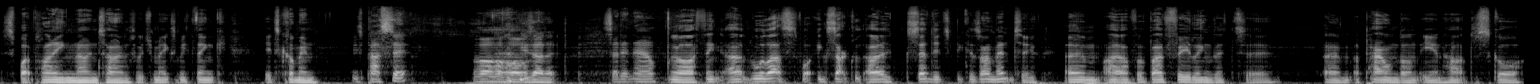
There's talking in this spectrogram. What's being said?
despite playing nine times, which makes me think it's coming. He's passed it. Oh, He's had it. said it now. Oh, I think. Uh, well, that's what exactly I said. It's because I meant to. Um, I have a bad feeling that uh, um, a pound on Ian Harte to score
